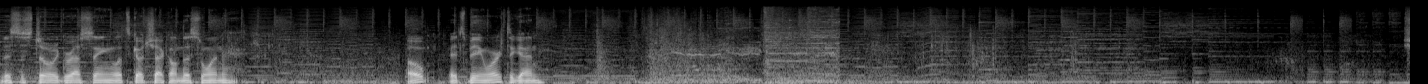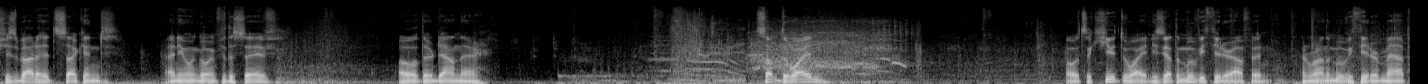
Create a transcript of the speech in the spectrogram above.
This is still regressing. Let's go check on this one. Oh, it's being worked again. She's about to hit second. Anyone going for the save? Oh, they're down there. What's up, Dwight? Oh, it's a cute Dwight. He's got the movie theater outfit. And we're on the movie theater map.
